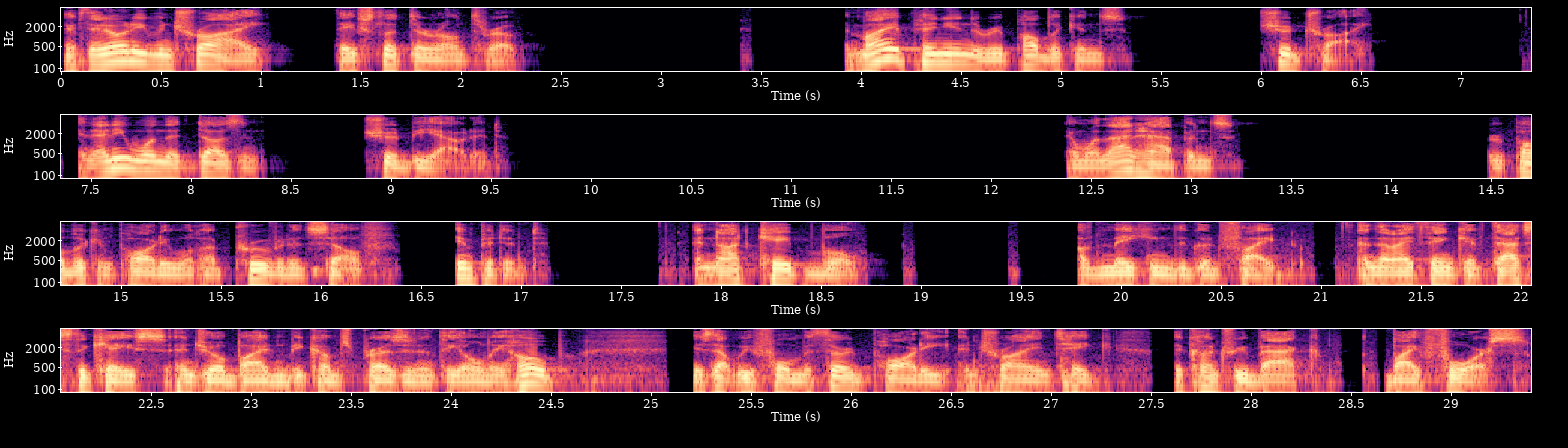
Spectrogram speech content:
If they don't even try, they've slit their own throat. In my opinion, the Republicans should try. And anyone that doesn't should be outed. And when that happens, the Republican Party will have proven itself impotent and not capable of making the good fight. And then I think if that's the case and Joe Biden becomes president, the only hope is that we form a third party and try and take the country back by force.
